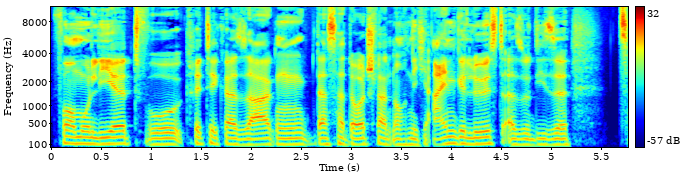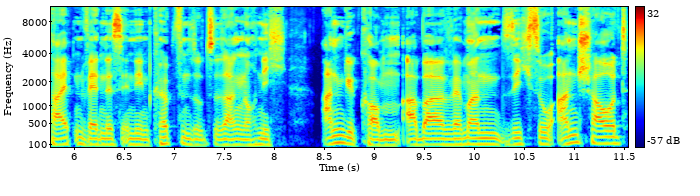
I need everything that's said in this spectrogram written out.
formuliert, wo Kritiker sagen, das hat Deutschland noch nicht eingelöst. Also diese Zeitenwende ist in den Köpfen sozusagen noch nicht angekommen. Aber wenn man sich so anschaut,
